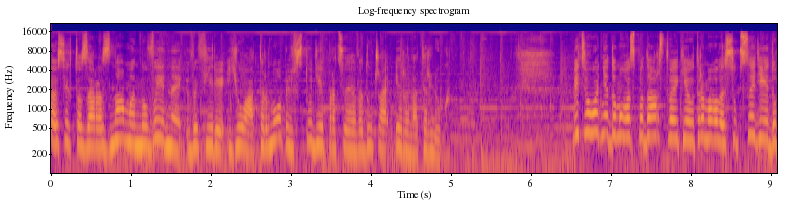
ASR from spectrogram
Вітаю всіх, хто зараз з нами. Новини в ефірі ЮА Тернопіль. В студії працює ведуча Ірина Терлюк. Від сьогодні домогосподарства, які отримували субсидії до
